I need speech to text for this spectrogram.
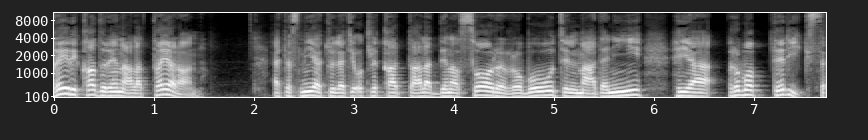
غير قادر على الطيران. التسمية التي أطلقت على الديناصور الروبوت المعدني هي روبوبتريكس.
